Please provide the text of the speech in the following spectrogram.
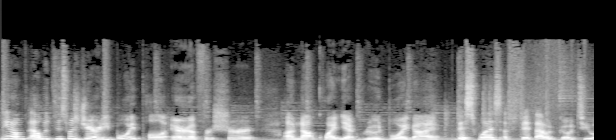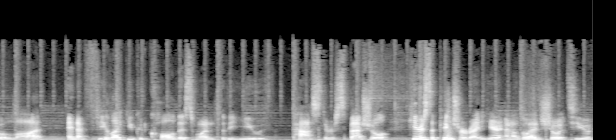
you know, this was Jerry Boy Paul era for sure. I'm not quite yet Rhude boy guy. This was a fit that I would go to a lot, and I feel like you could call this one the youth pastor special. Here's the picture right here, and I'll go ahead and show it to you.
